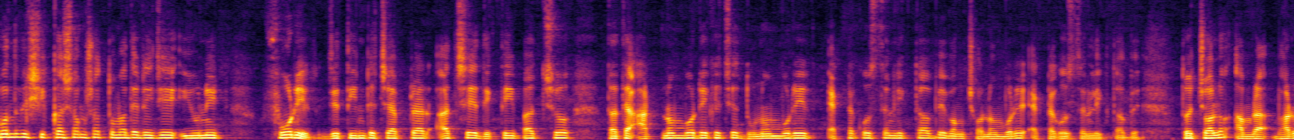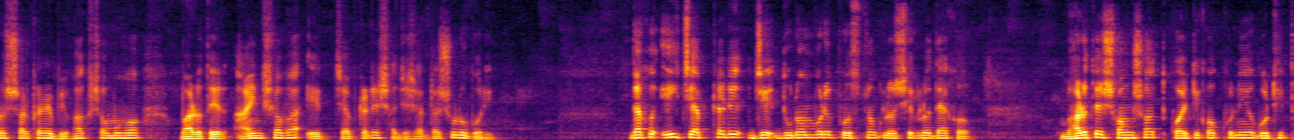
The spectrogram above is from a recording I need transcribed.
মাধ্যমিক শিক্ষা সংসদ তোমাদের এই যে ইউনিট ফোরের যে তিনটে চ্যাপ্টার আছে, দেখতেই পাচ্ছ, তাতে আট নম্বর রেখেছে, দু নম্বরের একটা কোশ্চেন লিখতে হবে এবং ছ নম্বরের একটা কোশ্চেন লিখতে হবে। তো চলো আমরা ভারত সরকারের বিভাগসমূহ, ভারতের আইনসভা এর চ্যাপ্টারের সাজেশনটা শুরু করি। দেখো, এই চ্যাপ্টারে যে দু নম্বরের প্রশ্নগুলো, সেগুলো দেখো। ভারতের সংসদ কয়টি কক্ষ নিয়ে গঠিত?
